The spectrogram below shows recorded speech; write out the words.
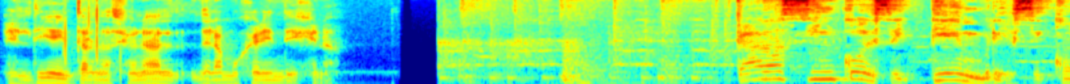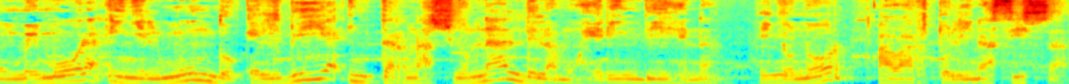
el Día Internacional de la Mujer Indígena. Cada 5 de septiembre se conmemora en el mundo el Día Internacional de la Mujer Indígena, en honor a Bartolina Sisa,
